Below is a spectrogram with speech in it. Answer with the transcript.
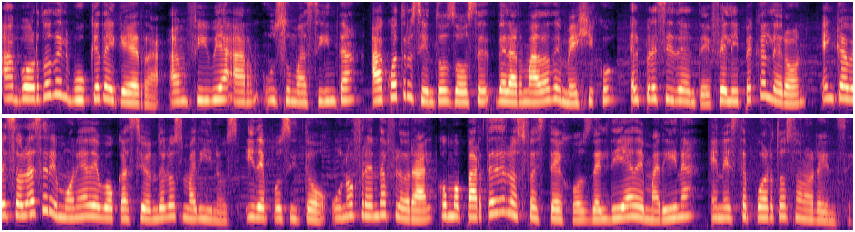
A bordo del buque de guerra anfibia Arm Usumacinta A412 de la Armada de México, el presidente Felipe Calderón encabezó la ceremonia de evocación de los marinos y depositó una ofrenda floral como parte de los festejos del Día de Marina en este puerto sonorense.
